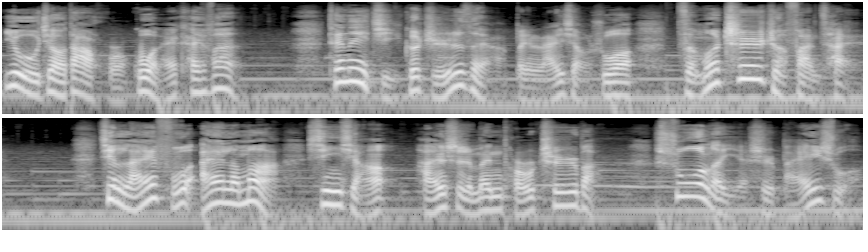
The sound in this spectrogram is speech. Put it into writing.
又叫大伙过来开饭。他那几个侄子呀，本来想说怎么吃这饭菜，见来福挨了骂，心想还是闷头吃吧，说了也是白说。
